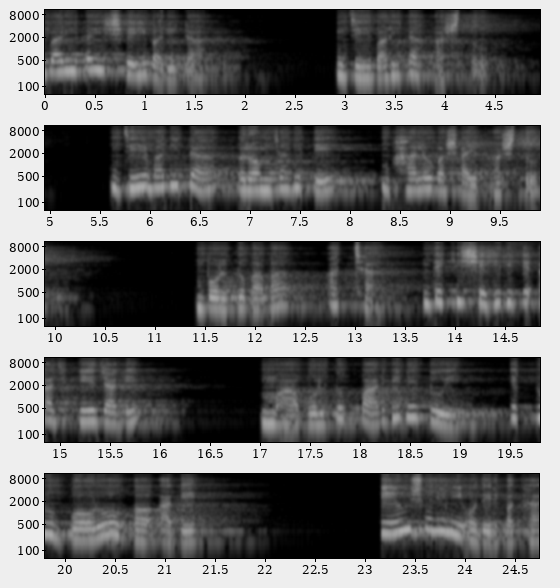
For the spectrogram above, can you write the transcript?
বাড়িটাই সেই বাড়িটা। যে বাড়িটা হাসত, যে বাড়িটা রমজানেতে ভালোবাসায় ভাসত। বলতো, বাবা আচ্ছা দেখি সেহেরিতে আজ কে জাগে? মা বলতো, পারবি নে তুই, একটু বড় হ আগে। কেউ শুনিনি ওদের কথা।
